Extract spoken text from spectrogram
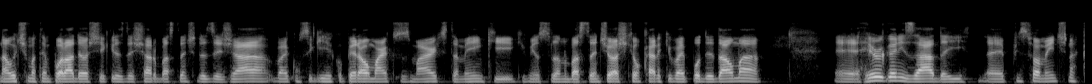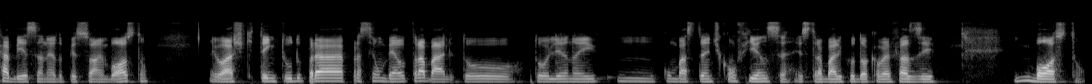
Na última temporada eu achei que eles deixaram bastante a desejar. Vai conseguir recuperar o Marcus Smart também, que, que vem oscilando bastante. Eu acho que é um cara que vai poder dar uma é, reorganizada aí, é, principalmente na cabeça né, do pessoal em Boston. Eu acho que tem tudo para ser um belo trabalho. Tô, tô olhando aí com, com bastante confiança esse trabalho que o Doca vai fazer em Boston.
